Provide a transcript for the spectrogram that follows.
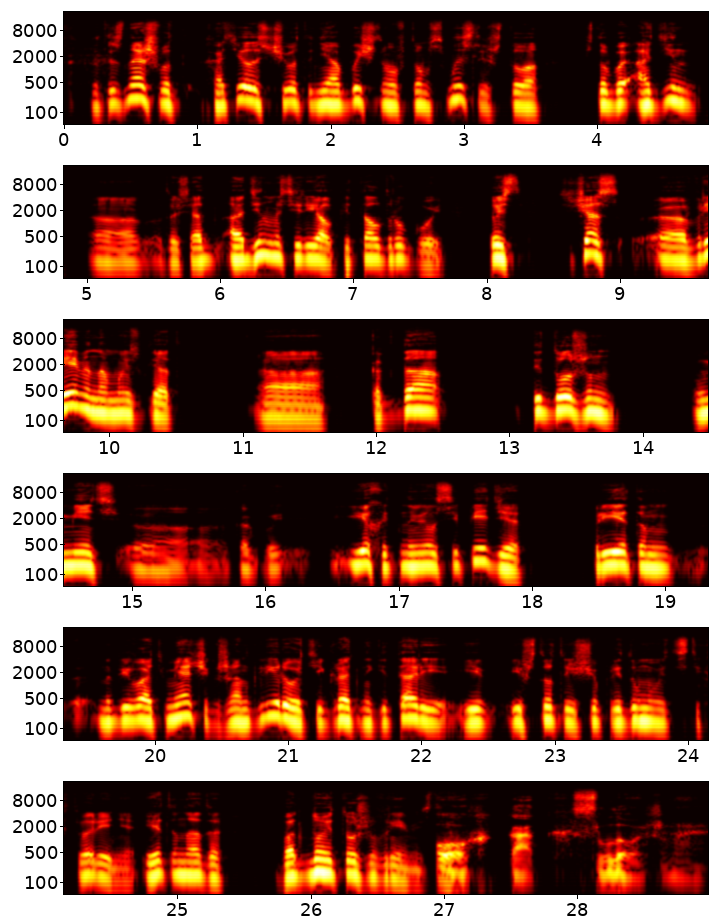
Но ты знаешь, вот хотелось чего-то необычного в том смысле, что чтобы один, э, то есть один материал питал другой. То есть сейчас э, время, на мой взгляд, э, когда ты должен уметь как бы ехать на велосипеде, при этом э, набивать мячик, жонглировать, играть на гитаре и, и что-то еще придумывать стихотворение. И это надо в одно и то же время сделать. Ох, как сложно.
